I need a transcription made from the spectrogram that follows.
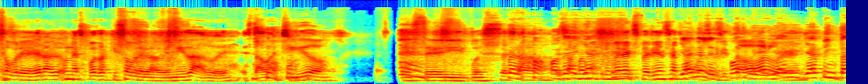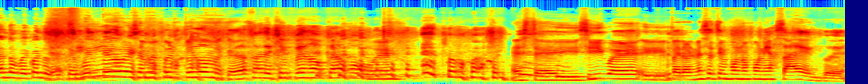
sobre, era un spot aquí sobre la avenida, güey. Estaba chido. Este, y pues esa, o sea, fue mi primera experiencia ya en el spot, güey. Ya, pintando fue cuando se te fue el pedo, güey. Se me fue el pedo, me quedé acá de qué pedo, ¿qué hago, güey? este, y sí, güey. Pero en ese tiempo no ponía Saek, güey.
